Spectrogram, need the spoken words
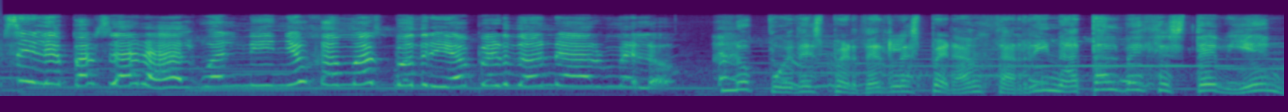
Si le pasara algo al niño, jamás podría perdonármelo. No puedes perder la esperanza, Rina. Tal vez esté bien.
